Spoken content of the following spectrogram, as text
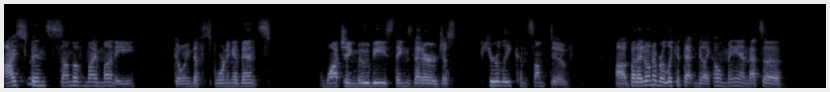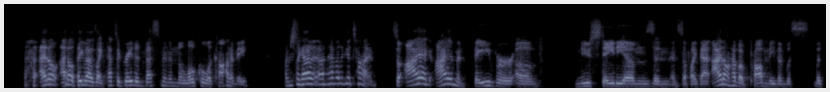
I spend some of my money going to sporting events, watching movies, things that are just purely consumptive uh, but I don't ever look at that and be like, oh man, that's a. I don't. I don't think about it as like that's a great investment in the local economy. I'm just like I, am having a good time. So I I am in favor of new stadiums and, and stuff like that. I don't have a problem even with with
